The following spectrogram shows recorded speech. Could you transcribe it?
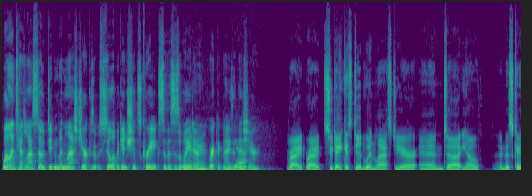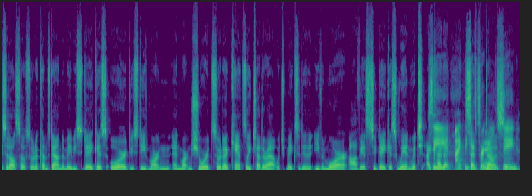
Well, and Ted Lasso didn't win last year because it was still up against Schitt's Creek, so this is a way to recognize it this year. Right, right. Sudeikis did win last year, and uh, you know, in this case, it also sort of comes down to maybe Sudeikis or do Steve Martin and Martin Short sort of cancel each other out, which makes it a- even more obvious Sudeikis win, which I kind of I think sense it's Brett it does. Goldstein.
